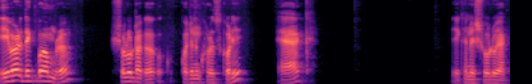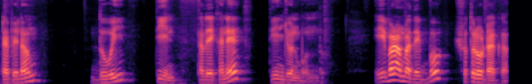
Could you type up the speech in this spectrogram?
এবার দেখব আমরা ষোলো টাকা কজন খরচ করে? এক, এখানে ষোলো একটা পেলাম। দুই, তিন, তাহলে এখানে তিনজন বন্ধু। এবার আমরা দেখব সতেরো টাকা।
